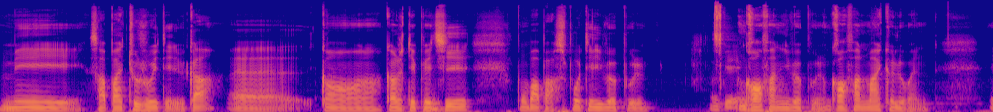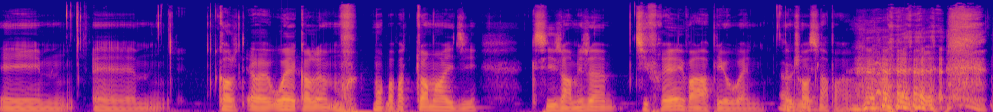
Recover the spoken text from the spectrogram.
mais ça n'a pas toujours été le cas. Euh, quand quand j'étais petit, mon papa supportait Liverpool. Grand fan de Liverpool, grand fan de Michael Owen. Et euh, quand euh, ouais, quand je- mon papa tout le temps m'avait dit que si jamais j'ai un petit frère, il va l'appeler Owen. Une Ok. chance là par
